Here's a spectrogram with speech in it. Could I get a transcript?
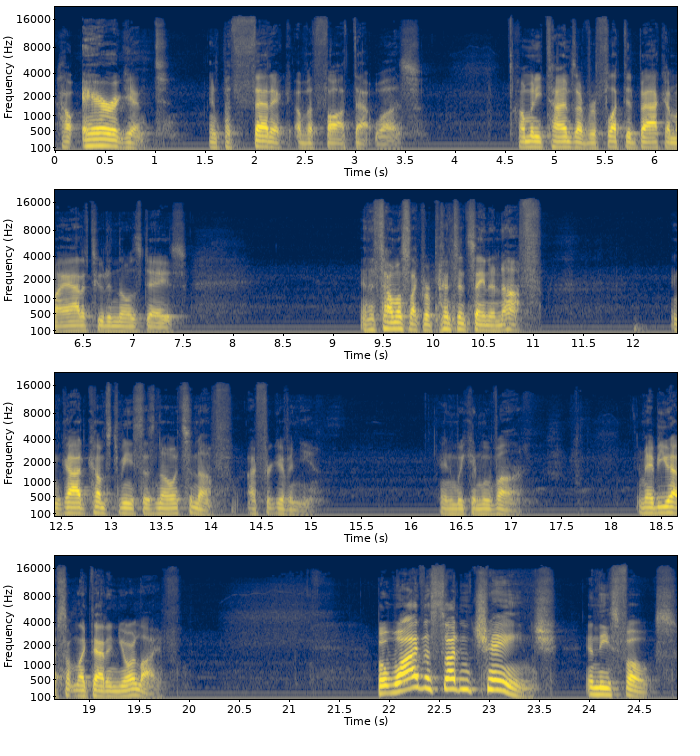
How arrogant and pathetic of a thought that was. How many times I've reflected back on my attitude in those days. And it's almost like repentance ain't enough. And God comes to me and says, No, it's enough. I've forgiven you. And we can move on. maybe you have something like that in your life. But why the sudden change in these folks?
